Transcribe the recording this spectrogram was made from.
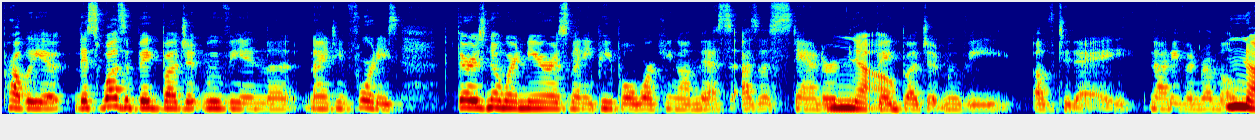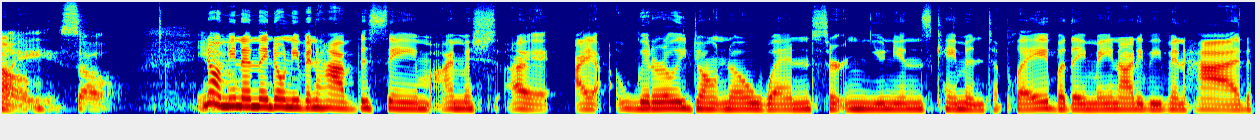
probably a this was a big budget movie in the 1940s there is nowhere near as many people working on this as a standard No. big budget movie of today not even remotely so No, I mean, and they don't even have the same. I'm a, sh- I, I literally don't know when certain unions came into play, but they may not have even had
